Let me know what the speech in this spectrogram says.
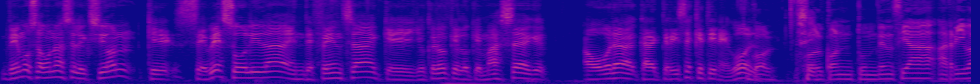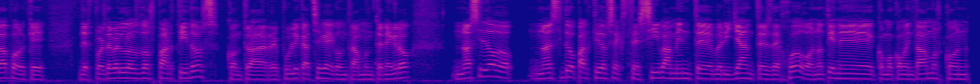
vemos a una selección que se ve sólida en defensa, que yo creo que lo que más ahora caracteriza es que tiene gol. Gol. Gol con tendencia arriba porque después de ver los dos partidos contra la República Checa y contra Montenegro, no ha sido no han sido partidos excesivamente brillantes de juego. No tiene, como comentábamos con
